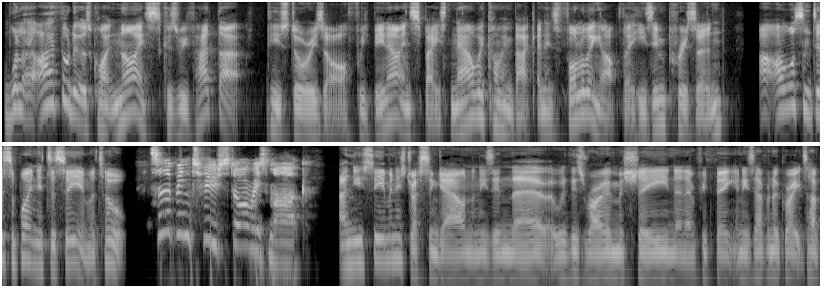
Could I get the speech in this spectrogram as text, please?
Well, I thought it was quite nice because we've had that few stories off. We've been out in space. Now we're coming back, and it's following up that he's in prison. I, I wasn't disappointed to see him at all. So there've been two stories, Mark. And you see him in his dressing gown, and he's in there with his rowing machine and everything, and he's having a great time.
